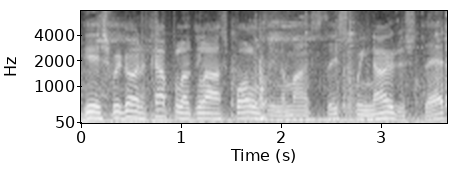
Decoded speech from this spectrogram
Yes, we got a couple of glass bottles in amongst this. We noticed that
